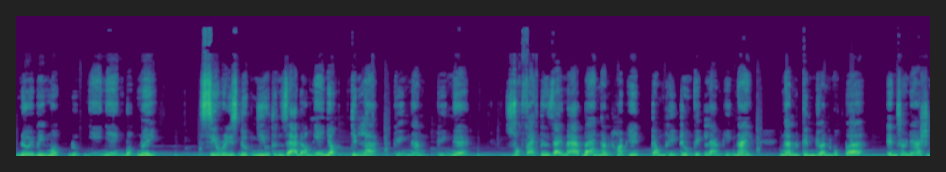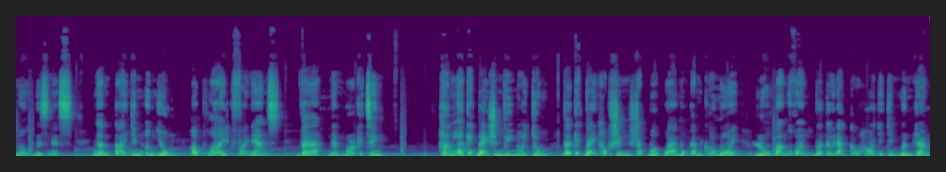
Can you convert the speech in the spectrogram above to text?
nơi bí mật được nhẹ nhàng bật mí. Series được nhiều thính giả đón nghe nhất chính là Chuyện ngành, chuyện nghề. Xuất phát từ giải mã ba ngành hot hit trong thị trường việc làm hiện nay, ngành kinh doanh quốc tế, International Business, ngành tài chính ứng dụng Applied Finance và ngành Marketing. Hẳn là các bạn sinh viên nói chung và các bạn học sinh sắp bước qua một cánh cửa mới luôn băn khoăn và tự đặt câu hỏi cho chính mình rằng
